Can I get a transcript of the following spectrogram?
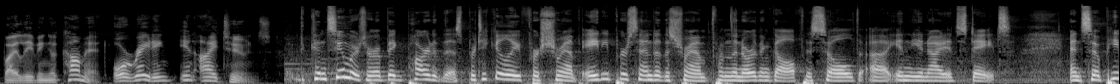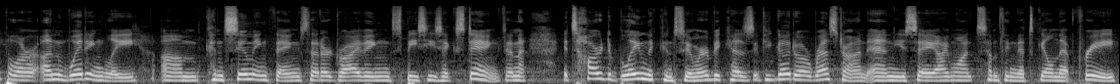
by leaving a comment or rating in iTunes. Consumers are a big part of this, particularly for shrimp. 80% of the shrimp from the Northern Gulf is sold uh, in the United States. And so people are unwittingly um, consuming things that are driving species extinct. And it's hard to blame the consumer because if you go to a restaurant and you say, I want something that's gillnet free,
